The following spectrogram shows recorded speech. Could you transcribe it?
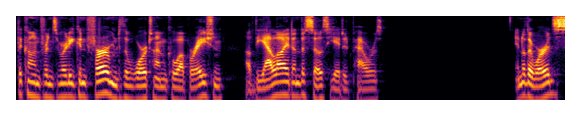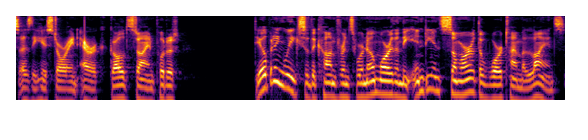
the conference merely confirmed the wartime cooperation of the Allied and associated powers. In other words, as the historian Erik Goldstein put it, the opening weeks of the conference were no more than the Indian summer of the wartime alliance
